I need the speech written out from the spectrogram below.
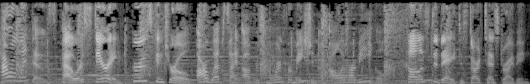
power windows, power steering, cruise control. Our website offers more information on all of our vehicles. Call us today to start test driving.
